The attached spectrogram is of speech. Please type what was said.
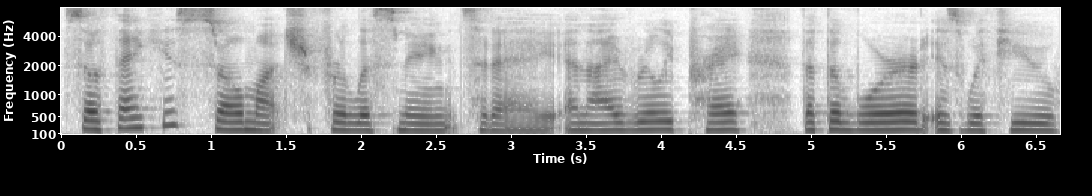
So, thank you so much for listening today. And I really pray that the Lord is with you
